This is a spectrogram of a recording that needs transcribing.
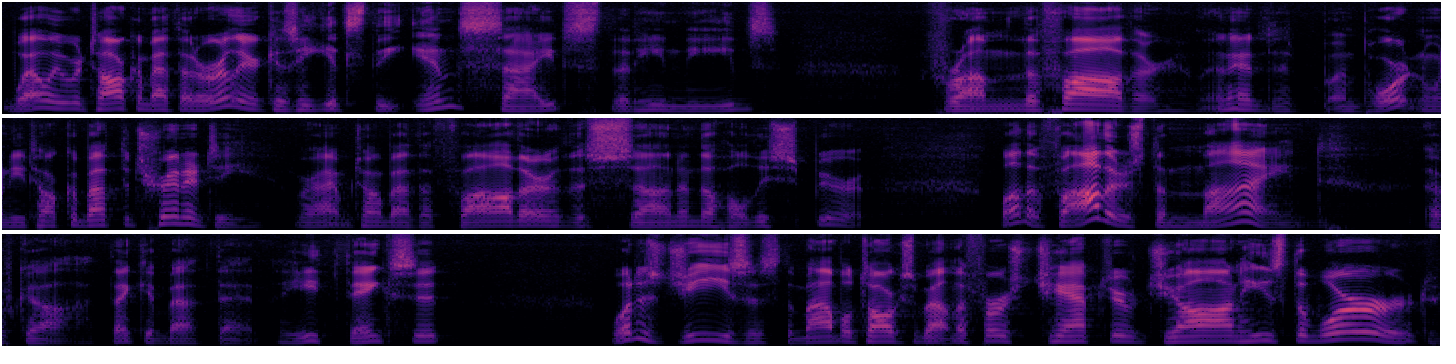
Well, we were talking about that earlier because he gets the insights that he needs from the Father. And that's important when you talk about the Trinity, right? I'm talking about the Father, the Son, and the Holy Spirit. Well, the Father's the mind of God. Think about that. He thinks it. What is Jesus? The Bible talks about in the first chapter of John, He's the Word,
